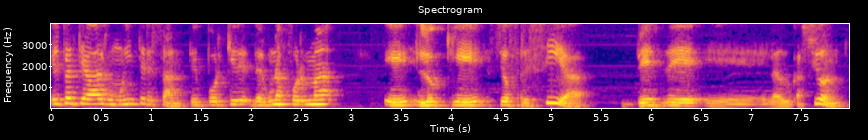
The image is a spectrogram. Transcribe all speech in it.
él planteaba algo muy interesante porque de, alguna forma eh, lo que se ofrecía desde eh, la educación,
